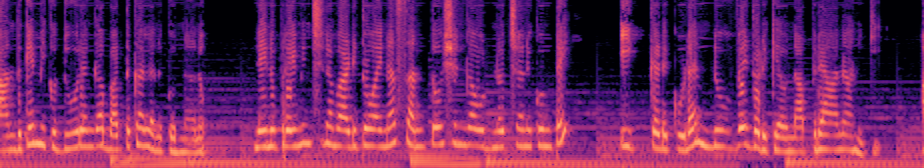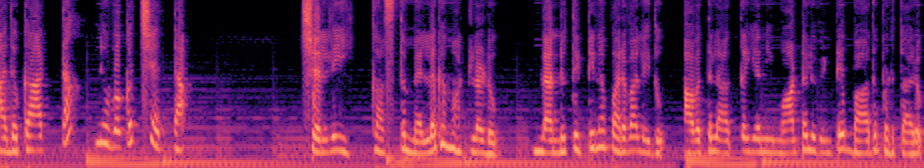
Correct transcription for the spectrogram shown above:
అందుకే మీకు దూరంగా బతకాలనుకున్నాను. నేను ప్రేమించిన వాడితో అయినా సంతోషంగా ఉండొచ్చనుకుంటే ఇక్కడ కూడా నువ్వే దొరికావు నా ప్రాణానికి. అదొక అత్త నువ్వొక చెత్త. చెల్లి కాస్త మెల్లగా మాట్లాడు. నన్ను తిట్టినా పర్వాలేదు. అవతల అత్తయ్య నీ మాటలు వింటే బాధపడతారు.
